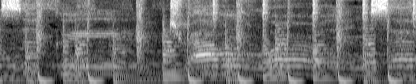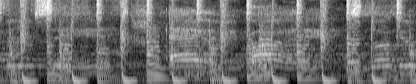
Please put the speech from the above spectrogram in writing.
disagree.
